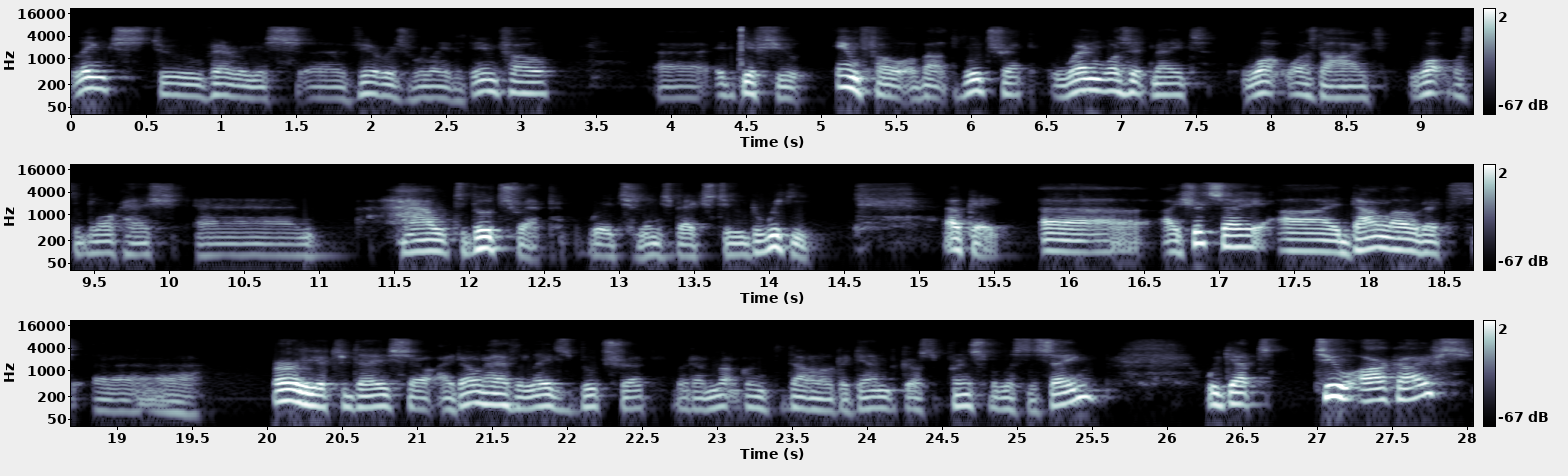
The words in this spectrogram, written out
links to various uh, Verus related info. Uh, it gives you info about the bootstrap, when was it made, what was the height, what was the block hash, and how to bootstrap, which links back to the wiki. Okay, uh, I should say I downloaded uh, earlier today, so I don't have the latest bootstrap, but I'm not going to download again because the principle is the same. We got two archives.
